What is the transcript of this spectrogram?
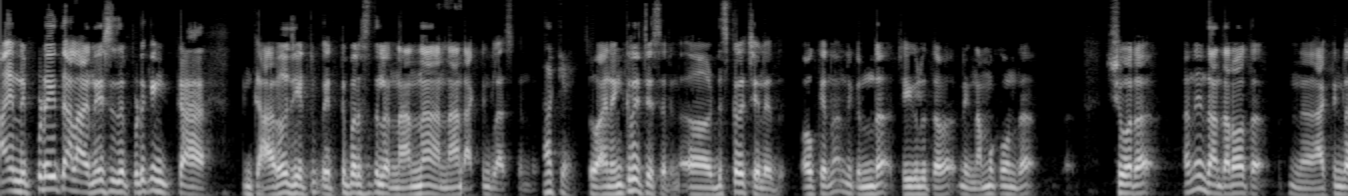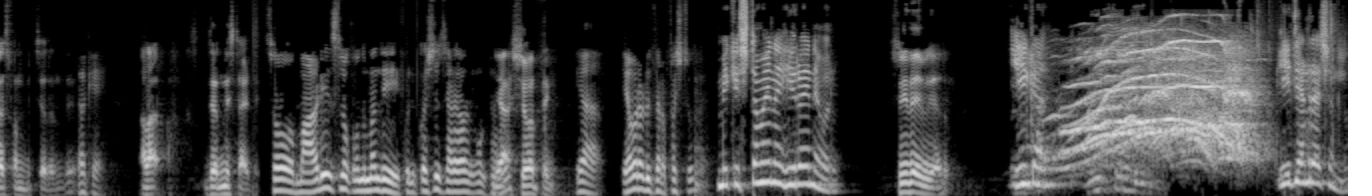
ఆయన ఎప్పుడైతే అలా అనేసేటప్పటికి ఇంకా ఇంకా ఆ రోజు ఎట్టి ఎట్టి పరిస్థితుల్లో నాన్న నాన్న యాక్టింగ్ క్లాస్ కింద. సో ఆయన ఎంకరేజ్ చేశారు. డిస్కరేజ్ చేయలేదు. ఓకేనా? నీకు ఉందా? చేయగలుగుతావా? నీకు నమ్మకం ఉందా? షూరా? అని దాని తర్వాత యాక్టింగ్ క్లాస్ పంపించారండి. ఓకే. అలా జర్నీ స్టార్ట్ సో మా ఆడియన్స్లో కొంతమంది కొన్ని క్వశ్చన్స్ యా అడగాలనుకుంటున్నారు షూర్ థింగ్ యా ఎవరు అడుగుతారు ఫస్ట్ మీకు ఇష్టమైన హీరోయిన్ ఎవరు? శ్రీదేవి గారు. ఈ క- ఈ జనరేషన్లో.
